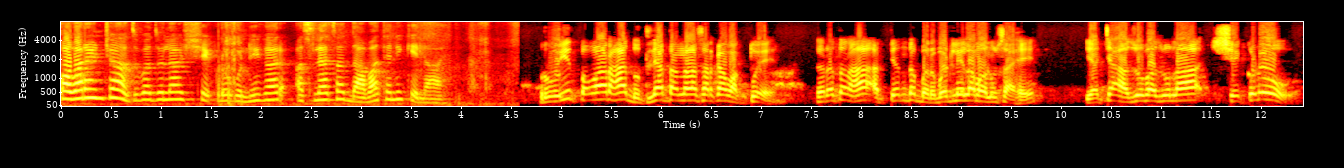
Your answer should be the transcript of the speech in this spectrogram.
पवारांच्या आजूबाजूला शेकडो गुन्हेगार असल्याचा दावा त्यांनी केला आहे. रोहित पवार हा धुतल्या तांदळासारखा वागतोय. खरं तर हा अत्यंत बरबडलेला माणूस आहे. याच्या आजूबाजूला शेकडो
